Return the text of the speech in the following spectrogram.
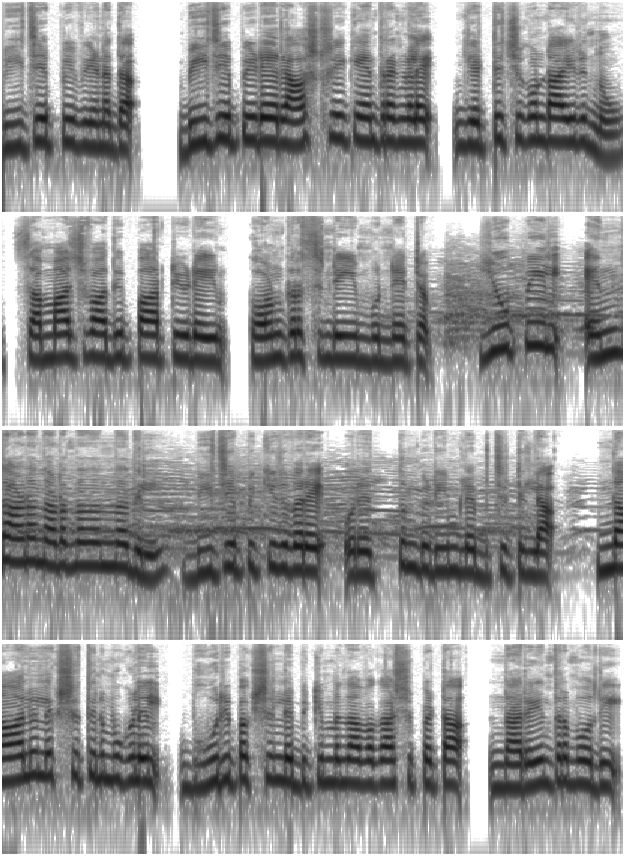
ബി ജെ പി വീണത്. ബി ജെ പിയുടെ രാഷ്ട്രീയ കേന്ദ്രങ്ങളെ ഞെട്ടിച്ചുകൊണ്ടായിരുന്നു സമാജ്വാദി പാർട്ടിയുടെയും കോൺഗ്രസിന്റെയും മുന്നേറ്റം. യു പിയിൽ എന്താണ് നടന്നതെന്നതിൽ ബി ജെ പിക്ക് ഇതുവരെ ഒരെത്തും പിടിയും ലഭിച്ചിട്ടില്ല. നാലു ലക്ഷത്തിനു മുകളിൽ ഭൂരിപക്ഷം ലഭിക്കുമെന്ന് അവകാശപ്പെട്ട നരേന്ദ്രമോദി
